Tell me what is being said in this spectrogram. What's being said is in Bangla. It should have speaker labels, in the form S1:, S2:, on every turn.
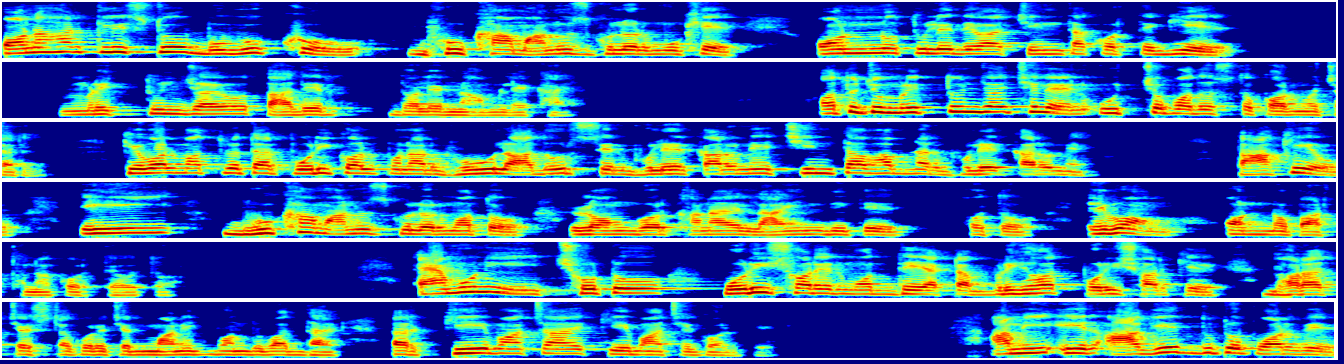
S1: অনাহার ক্লিষ্ট বুভুক্ষু ভুখা মানুষগুলোর মুখে অন্ন তুলে দেওয়ার চিন্তা করতে গিয়ে মৃত্যুঞ্জয়ও তাদের দলের নাম লেখায়। অথচ মৃত্যুঞ্জয় ছিলেন উচ্চপদস্থ কর্মচারী। কেবলমাত্র তার পরিকল্পনার ভুল, আদর্শের ভুলের কারণে চিন্তা ভাবনার ভুলের কারণে তাকেও এই ভুখা মানুষগুলোর মতো লঙ্গরখানায় লাইন দিতে হতো এবং অন্ন প্রার্থনা করতে হতো। এমনই ছোট পরিসরের মধ্যে একটা বৃহৎ পরিসরকে ধরার চেষ্টা করেছেন মানিক বন্দ্যোপাধ্যায়। তার কে বাঁচায়, কে বাঁচে গল্পে। আমি এর আগের দুটো পর্বে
